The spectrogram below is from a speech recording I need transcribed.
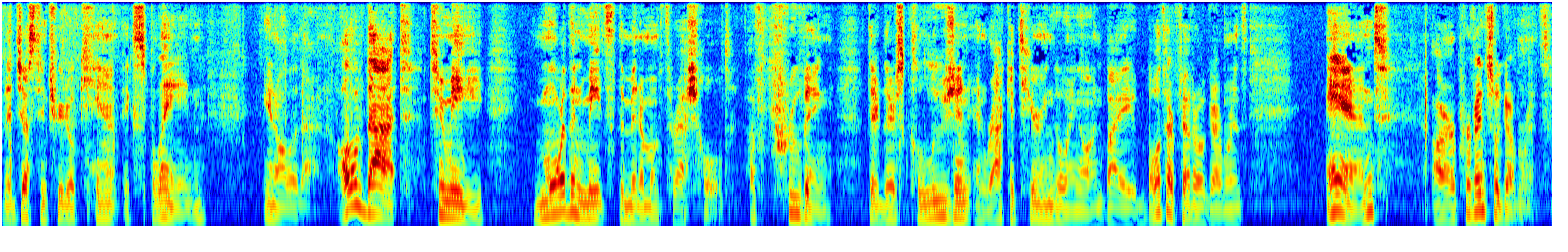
that Justin Trudeau can't explain in all of that. All of that, to me, more than meets the minimum threshold of proving that there's collusion and racketeering going on by both our federal governments and our provincial governments.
